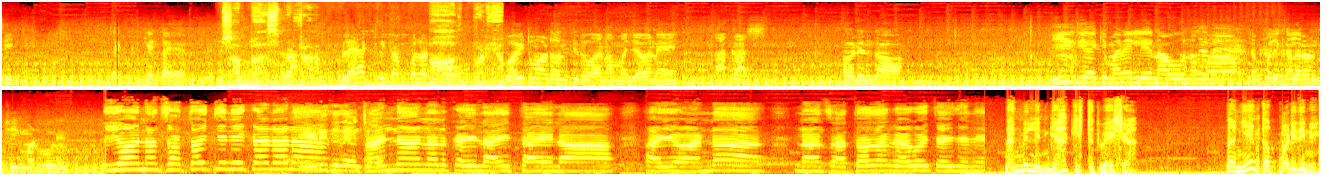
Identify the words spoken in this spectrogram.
ಚಿ ಚೆಕ್ ಕೆಟ್ಟ ಬ್ಲ್ಯಾಕ್ ಚಪ್ಪಲನ್ನು ವೈಟ್ ಮಾಡುವಂತಿರುವ ನಮ್ಮ ಜವನೆ ಆಕಾಶ್ ಅವರಿಂದ ಈಸಿಯಾಗಿ ಮನೆಯಲ್ಲಿ ನಾವು ನಮ್ಮ ಚಪ್ಪಲಿ ಅನ್ನು ಚೇಂಜ್ ಮಾಡ್ಬೋದು. ಅಯ್ಯೋ ನಾನು ಸತ್ತೋಯ್ತೀನಿ ಕಣಣ್ಣ. ಅಣ್ಣ ನನ್ನ ಕೈಲಿ ಆಯ್ತಾ ಇಲ್ಲ. ಅಯ್ಯೋ ಅಣ್ಣ ನಾನು ಸತ್ತೋದಂಗೆ ಆಗೋಯ್ತಾ ಇದ್ದೀನಿ. ನನ್ನ ಮೇಲೆ ನಿನ್ಗೆ ಯಾಕೆ ಇಷ್ಟು ದ್ವೇಷ? ನಾನು ಏನು ತಪ್ಪು ಮಾಡಿದ್ದೀನಿ?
